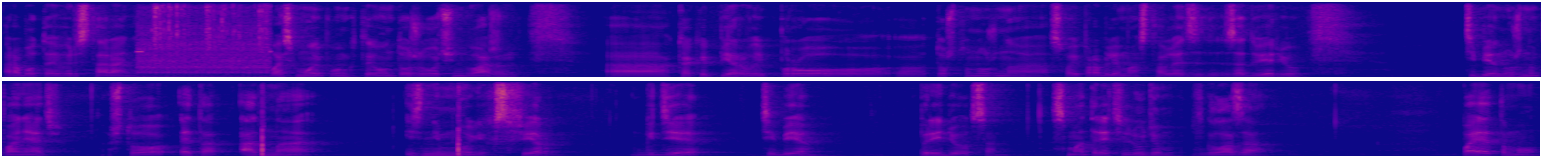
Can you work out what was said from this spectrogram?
работая в ресторане. Восьмой пункт, и он тоже очень важен, как и первый про э, то, что нужно свои проблемы оставлять за дверью. Тебе нужно понять, что это одна из немногих сфер, где тебе придется смотреть людям в глаза. Поэтому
